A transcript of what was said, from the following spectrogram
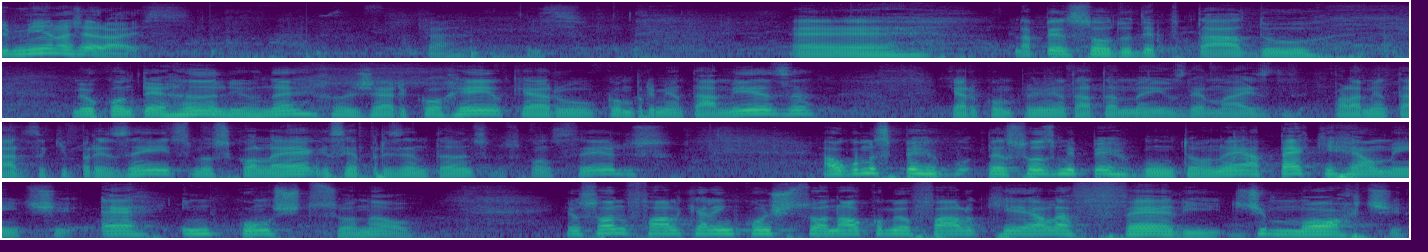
de Minas Gerais. Tá, isso. É, na pessoa do deputado, meu conterrâneo, né, Rogério Correia, quero cumprimentar a mesa, quero cumprimentar também os demais parlamentares aqui presentes, meus colegas, representantes dos conselhos. Algumas pessoas me perguntam, né, a PEC realmente é inconstitucional? Eu só não falo que ela é inconstitucional, como eu falo que ela fere de morte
